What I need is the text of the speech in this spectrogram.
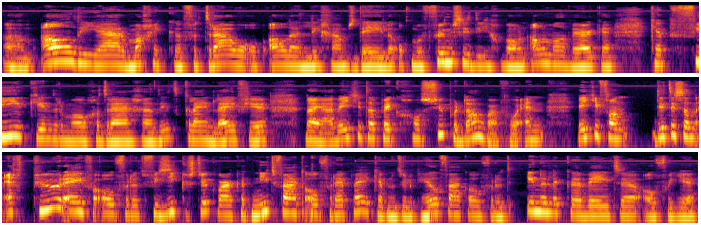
um, al die jaren mag ik uh, vertrouwen op alle lichaamsdelen. Op mijn functies die gewoon allemaal werken. Ik heb vier kinderen mogen dragen. Dit klein lijfje. Nou ja, weet je, daar ben ik gewoon super dankbaar voor. En weet je, van dit is dan echt puur even over het fysieke stuk waar ik het niet vaak over heb. Hè. Ik heb natuurlijk heel vaak over het innerlijke weten, over je,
